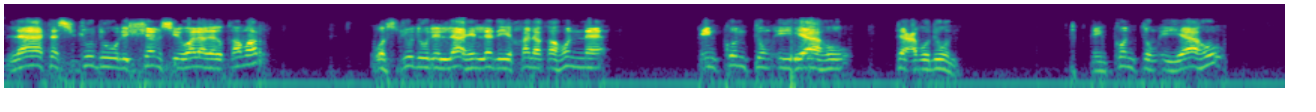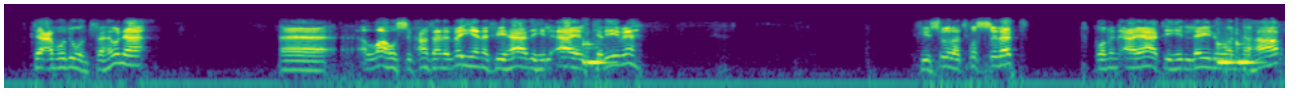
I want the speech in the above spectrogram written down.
لا تسجدوا للشمس ولا للقمر واسجدوا لله الذي خلقهن إن كنتم إياه تعبدون. إن كنتم إياه تعبدون. فهنا آه الله سبحانه وتعالى بين في هذه الآية الكريمة في سورة فصلت ومن آياته الليل والنهار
